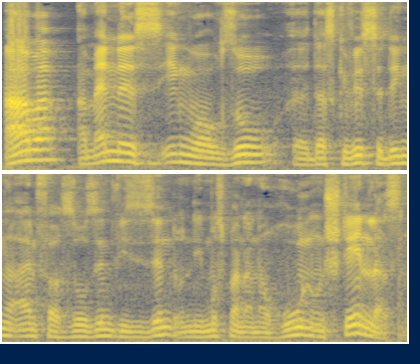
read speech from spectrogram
aber am Ende ist es irgendwo auch so, äh, dass gewisse Dinge einfach so sind, wie sie sind und die muss man dann auch ruhen und stehen lassen.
